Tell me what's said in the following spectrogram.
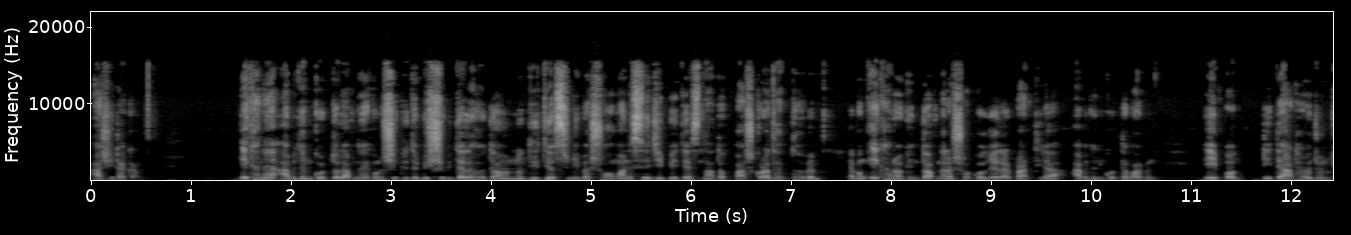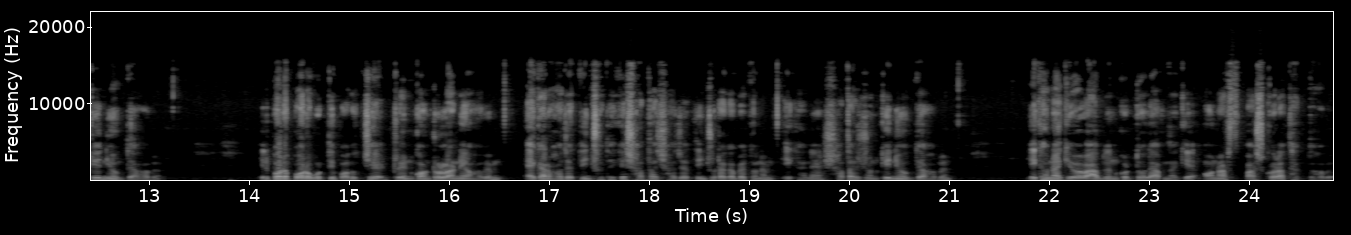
আশি টাকা। এখানে আবেদন করতে হলে আপনাকে কোনো স্বীকৃত বিশ্ববিদ্যালয় হতে অন্য দ্বিতীয় শ্রেণি বা সমমানের সিজিপিতে স্নাতক পাশ করা থাকতে হবে এবং এখানেও কিন্তু আপনারা সকল জেলার প্রার্থীরা আবেদন করতে পারবেন। এই পদটিতে আঠারো জনকে নিয়োগ দেওয়া হবে। এরপরে পরবর্তী পদ হচ্ছে ট্রেন কন্ট্রোলার নেওয়া হবে। এগারো হাজার তিনশো থেকে সাতাশ হাজার তিনশো টাকা বেতনে। এখানে সাতাশ জনকে নিয়োগ দেওয়া হবে। এখানেও একইভাবে আবেদন করতে হলে আপনাকে অনার্স পাশ করা থাকতে হবে।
